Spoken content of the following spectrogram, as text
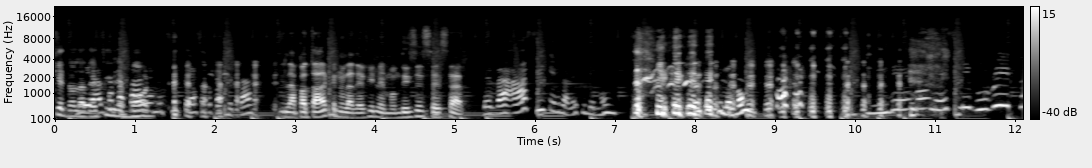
que no la dé Filemón. no Y La patada que nos la dé Filemón, dice César. ¿Verdad? Ah, sí, que la de Filemón. Filemón. Filemón es mi burrito.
